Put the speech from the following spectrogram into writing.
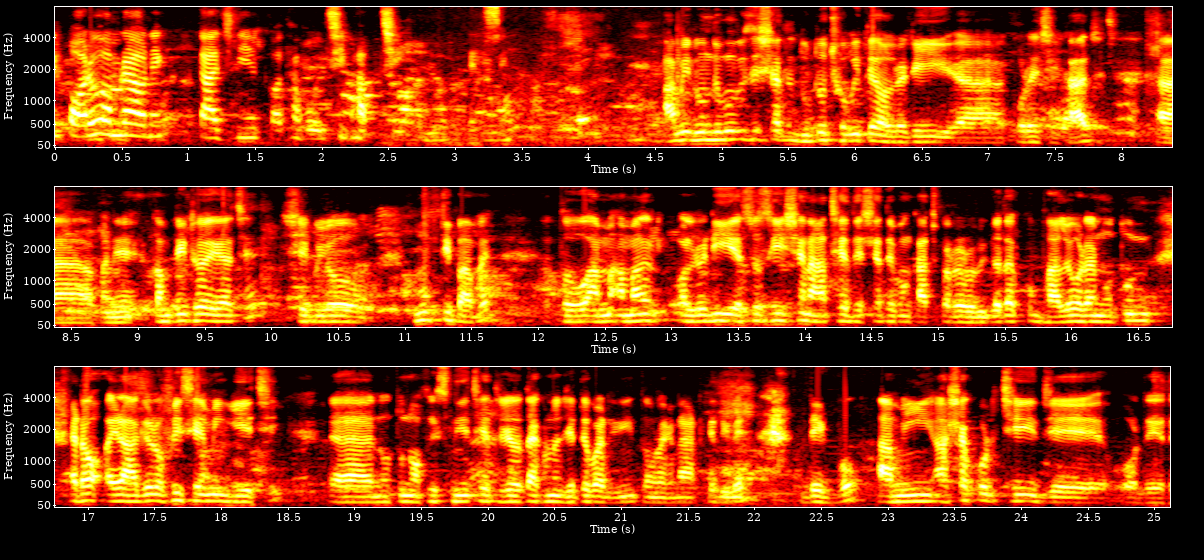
এরপরেও আমরা অনেক কাজ নিয়ে কথা বলছি ভাবছি. আমি নন্দী মুভিজের সাথে দুটো ছবিতে অলরেডি করেছি কাজ। আহ, মানে কমপ্লিট হয়ে গেছে সেগুলো মুক্তি পাবে। তো আমার অলরেডি অ্যাসোসিয়েশন আছে এদের সাথে এবং কাজ করার অভিজ্ঞতা খুব ভালো। ওরা নতুন একটা এর আগের অফিসে আমি গিয়েছি। নতুন অফিস নিয়েছে সাথে এখনও যেতে পারিনি তোমরা এখানে আটকে দিলে। দেখব। আমি আশা করছি যে ওদের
